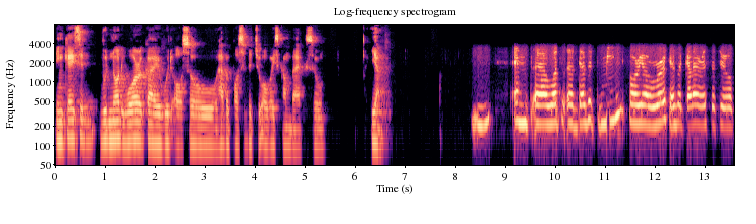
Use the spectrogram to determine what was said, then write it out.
in case it would not work, I would also have a possibility to always come back. So yeah. Mm-hmm. And uh, what uh, does it mean for your work as a gallerist that you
